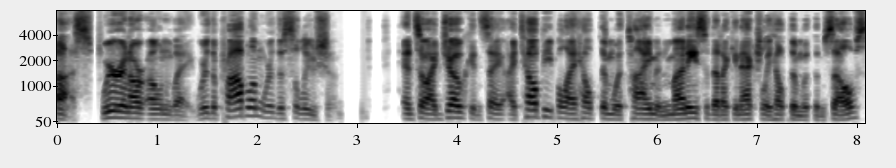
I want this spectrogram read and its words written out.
us. We're in our own way. We're the problem, we're the solution. And so I joke and say, I tell people I help them with time and money so that I can actually help them with themselves.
